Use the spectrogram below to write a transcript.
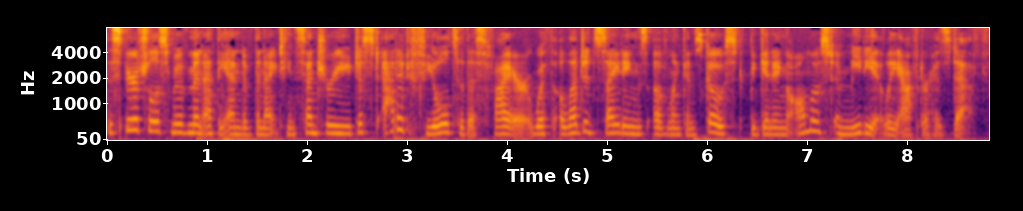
The spiritualist movement at the end of the 19th century just added fuel to this fire, with alleged sightings of Lincoln's ghost beginning almost immediately after his death.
